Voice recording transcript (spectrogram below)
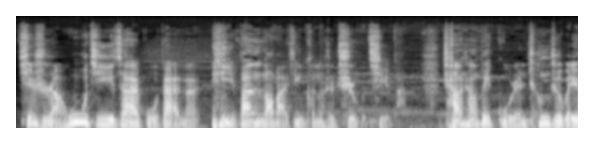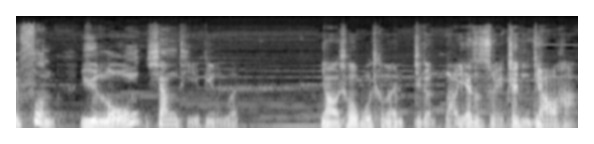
其实啊，乌鸡在古代呢，一般老百姓可能是吃不起的，常常被古人称之为凤，与龙相提并论。要说吴承恩这个老爷子嘴真刁哈，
